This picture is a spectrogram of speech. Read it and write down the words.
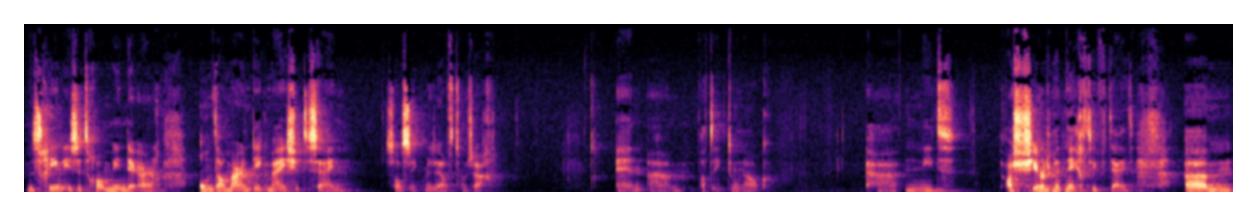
Misschien is het gewoon minder erg om dan maar een dik meisje te zijn, zoals ik mezelf toen zag. En um, wat ik toen ook uh, niet associeerde met negativiteit. Um,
